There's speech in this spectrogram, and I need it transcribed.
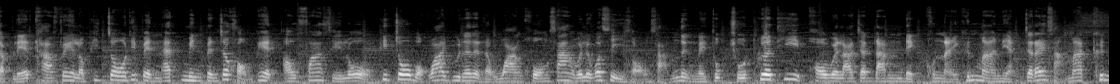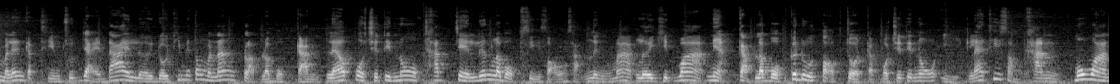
กับเลดคาเฟ่แล้วพี่โจที่เป็นแอดมินเป็นเจ้าของเพจ Alpha Zero พี่โจบอกว่ายูไนเต็ดวางโครงสร้างไว้เลยว่า 4 2 3 1 ในทุกชุด เพื่อที่พอเวลาจะดันเด็กคนไหนขึ้นมาเนี่ยจะได้สามารถขึ้นมาเล่นกับทีมชุดใหญ่ได้เลย โดยที่ไม่ต้องมานั่งปรับระบบกัน แล้วโปเชติโน่ชัดเจนเรื่องระบบ 4 2 3 1 มากเลยคิดว่าเนี่ยกับระบบก็ดูตอบโจทย์กับโปเชติโนอีก และที่สำคัญ เมื่อวาน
